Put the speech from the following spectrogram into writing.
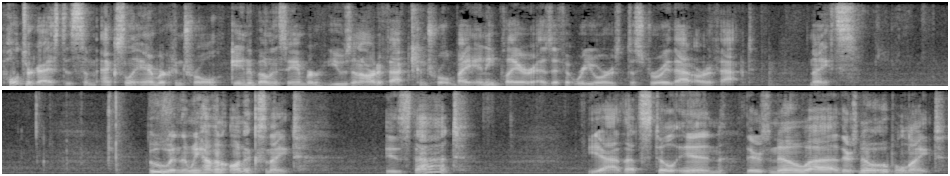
Poltergeist is some excellent amber control. Gain a bonus amber. Use an artifact controlled by any player as if it were yours. Destroy that artifact. Nice. Ooh, and then we have an Onyx Knight. Is that... Yeah, that's still in. There's no, uh, there's no Opal Knight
